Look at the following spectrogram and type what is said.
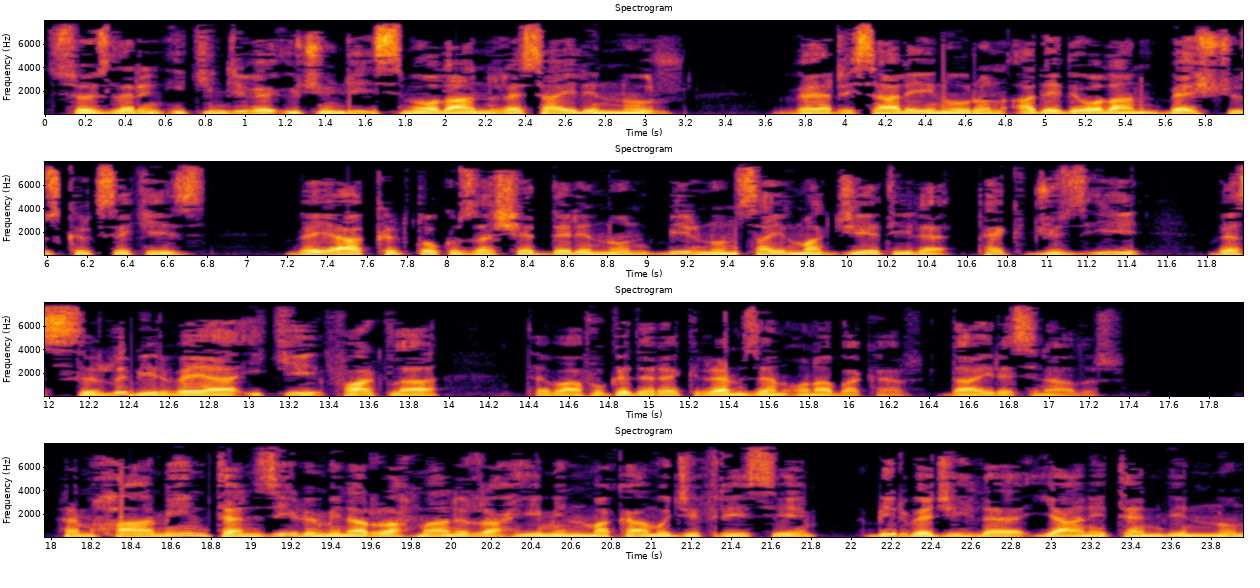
sözlerin ikinci ve üçüncü ismi olan Resail'in Nur ve Risale-i Nur'un adedi olan 548 veya 49'a şeddelin nun bir nun sayılmak cihetiyle pek cüz'i ve sırlı bir veya iki farkla tevafuk ederek remzen ona bakar, dairesini alır. Hem Hamim tenzilü minerrahmanirrahim'in makamı cifrisi bir vecihle yani tenvin nun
